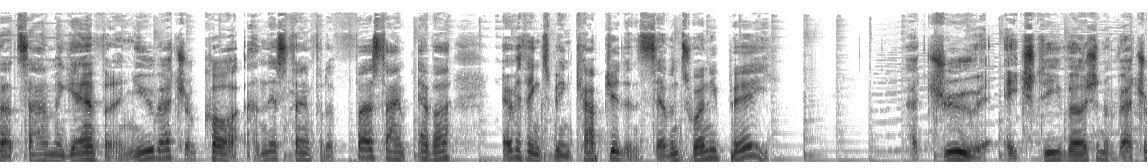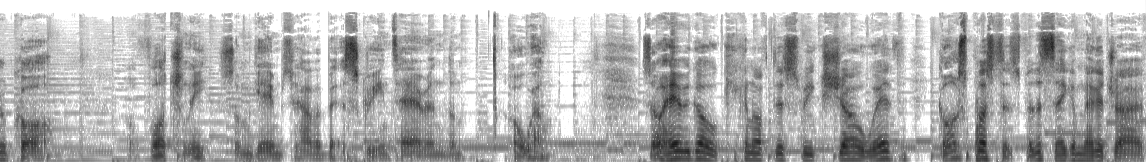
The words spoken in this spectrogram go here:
That time again for the new retro core, and this time for the first time ever, everything's been captured in 720p. A true HD version of retro core. Unfortunately, some games do have a bit of screen tear in them. Oh well. So here we go, kicking off this week's show with Ghostbusters for the Sega Mega Drive.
